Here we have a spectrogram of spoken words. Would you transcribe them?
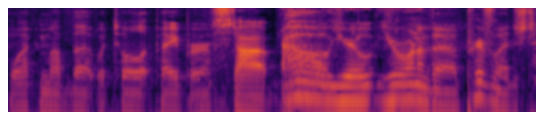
wiping my butt with toilet paper. Stop. Oh, you're you're one of the privileged.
